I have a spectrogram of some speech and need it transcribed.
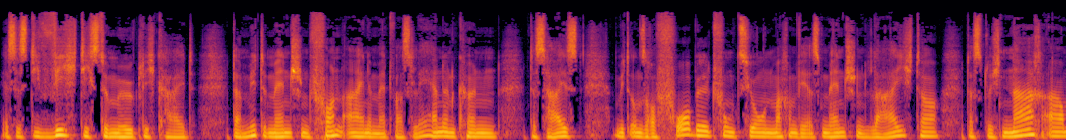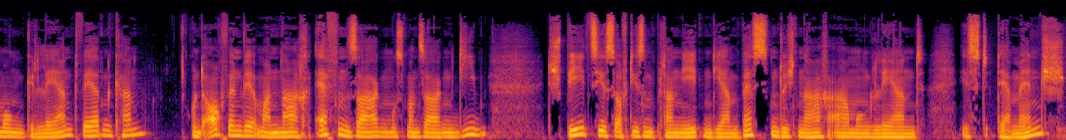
es ist die wichtigste Möglichkeit, damit Menschen von einem etwas lernen können. Das heißt, mit unserer Vorbildfunktion machen wir es Menschen leichter, dass durch Nachahmung gelernt werden kann und auch wenn wir immer nach Effen sagen, muss man sagen, die Spezies auf diesem Planeten, die am besten durch Nachahmung lernt, ist der Mensch.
